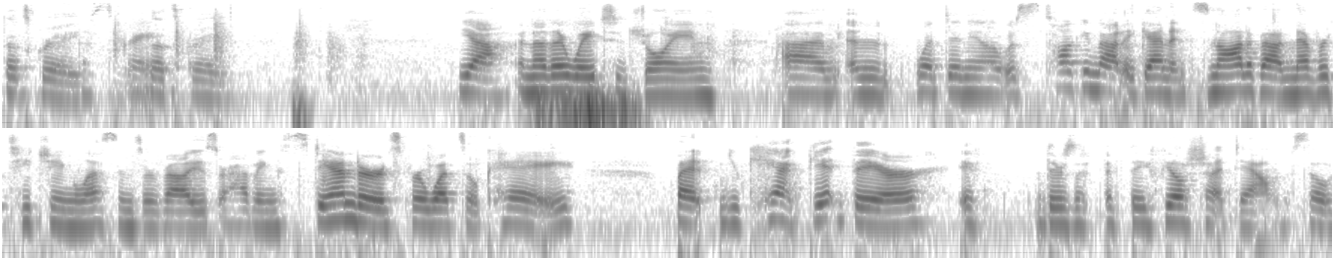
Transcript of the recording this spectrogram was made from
That's great. That's great. That's great. Yeah, another way to join. Um, and what Daniela was talking about, again, it's not about never teaching lessons or values or having standards for what's okay, but you can't get there if there's a, if they feel shut down. So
